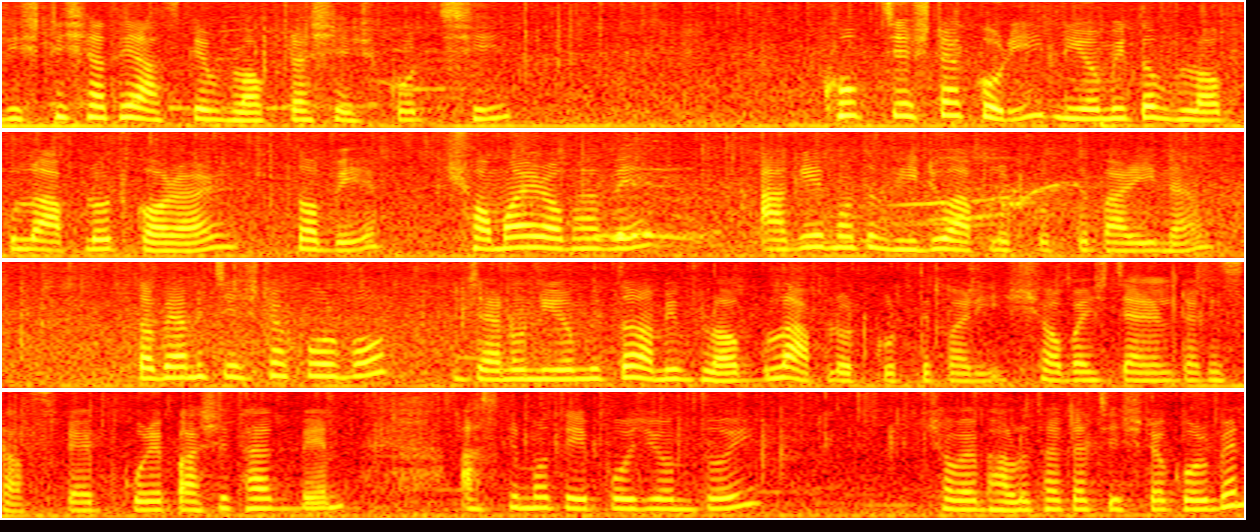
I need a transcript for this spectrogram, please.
বৃষ্টির সাথে আজকে ভ্লগটা শেষ করছি। খুব চেষ্টা করি নিয়মিত ভ্লগগুলো আপলোড করার, তবে সময়ের অভাবে আগের মতো ভিডিও আপলোড করতে পারি না। তবে আমি চেষ্টা করব যেন নিয়মিত আমি ভ্লগগুলো আপলোড করতে পারি। সবাই চ্যানেলটাকে সাবস্ক্রাইব করে পাশে থাকবেন। আজকের মতো এ পর্যন্তই। সবাই ভালো থাকার চেষ্টা করবেন।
